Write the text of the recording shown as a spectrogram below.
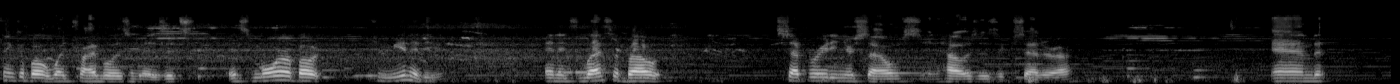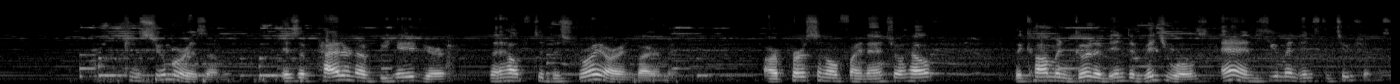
think about what tribalism is. It's it's more about community, and it's less about separating yourselves in houses, etc. And consumerism is a pattern of behavior that helps to destroy our environment, our personal financial health, the common good of individuals and human institutions.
